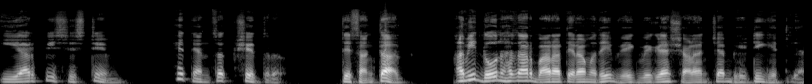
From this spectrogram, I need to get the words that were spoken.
ई आर पी सिस्टीम हे त्यांचं क्षेत्र. ते सांगतात आम्ही दोन हजार बारा तेरामध्ये वेगवेगळ्या शाळांच्या भेटी घेतल्या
